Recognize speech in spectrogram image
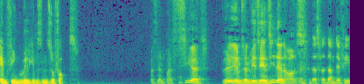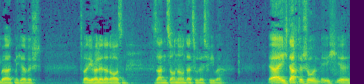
empfing Williamson sofort. Was denn passiert? Williamson, wie sehen Sie denn aus? Das verdammte Fieber hat mich erwischt. Es war die Hölle da draußen. Sand, Sonne und dazu das Fieber. Ja, ich dachte schon, ich. Äh,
